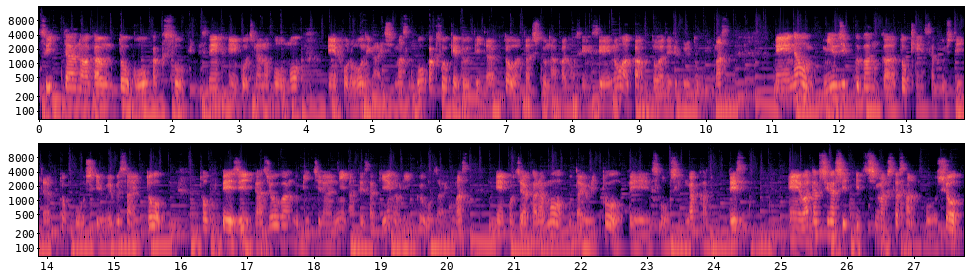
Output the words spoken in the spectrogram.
ツイッターのアカウント、合格総研ですね。え、こちらの方も、え、フォローお願いします。合格総研と打っていただくと、私と中野先生のアカウントが出てくると思います。えー、なお、ミュージックバンカーと検索していただくと、公式ウェブサイト、トップページ、ラジオ番組一覧に宛先へのリンクございます。えこちらからもお便りと、え送信が可能です。えー、私が執筆しました参考書、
